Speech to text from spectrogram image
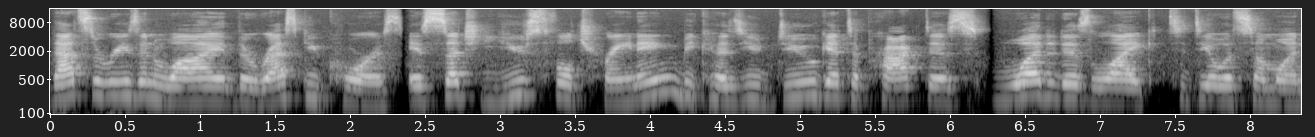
That's the reason why the rescue course is such useful training because you do get to practice what it is like to deal with someone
